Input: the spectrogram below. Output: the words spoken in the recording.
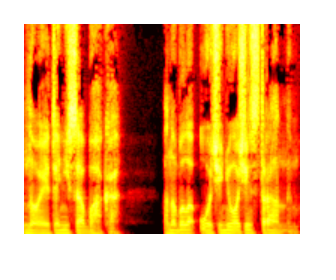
Но это не собака. Оно было очень-очень странным,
